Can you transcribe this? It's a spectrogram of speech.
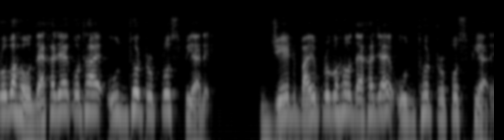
প্রবাহ দেখা যায় কোথায়? ঊর্ধ্ব ট্রোপোস্ফিয়ারে জেট বায়ুপ্রবাহ দেখা যায় ঊর্ধ্ব ট্রোপোস্ফিয়ারে।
